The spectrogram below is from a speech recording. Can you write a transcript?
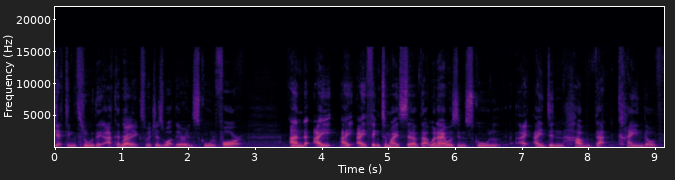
getting through the academics, right. which is what they're in school for. And I, I, I, think to myself that when I was in school, I, I didn't have that kind of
